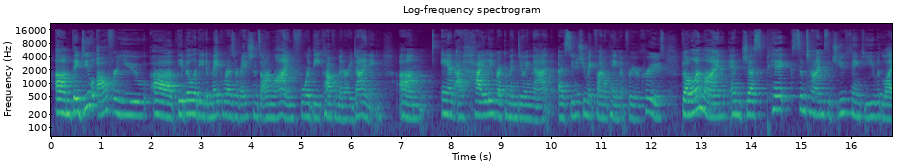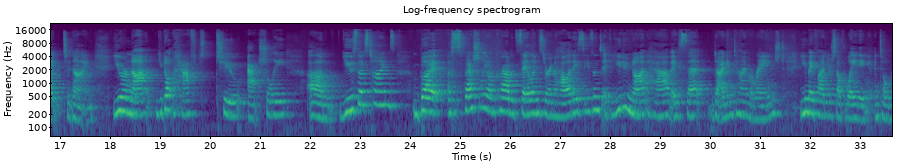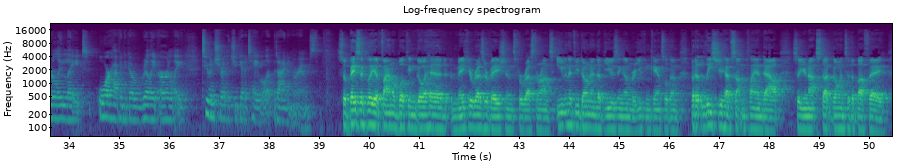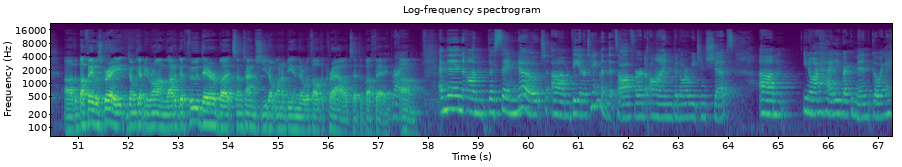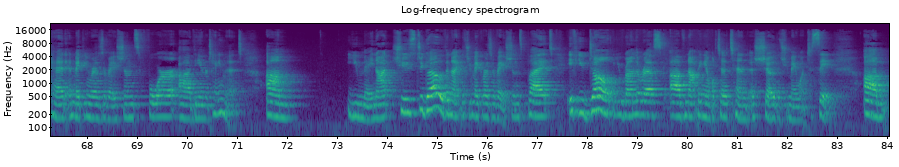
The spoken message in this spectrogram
um, they do offer you uh, the ability to make reservations online for the complimentary dining. Um, and I highly recommend doing that as soon as you make final payment for your cruise. Go online and just pick some times that you think you would like to dine. You're not, you don't have to actually um, use those times, but especially on crowded sailings during the holiday seasons, if you do not have a set dining time arranged, you may find yourself waiting until really late or having to go really early to ensure that you get a table at the dining rooms. So basically, at final booking, go ahead and make your reservations for restaurants, even if you don't end up using them or you can cancel them. But at least you have something planned out, so you're not stuck going to the buffet. Uh, the buffet was great. Don't get me wrong; a lot of good food there, but sometimes you don't want to be in there with all the crowds at the buffet. Right. Um, and then on the same note, um, the entertainment that's offered on the Norwegian ships. Um, you know, I highly recommend going ahead and making reservations for uh, the entertainment. Um, you may not choose to go the night that you make reservations, but if you don't, you run the risk of not being able to attend a show that you may want to see. Um,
